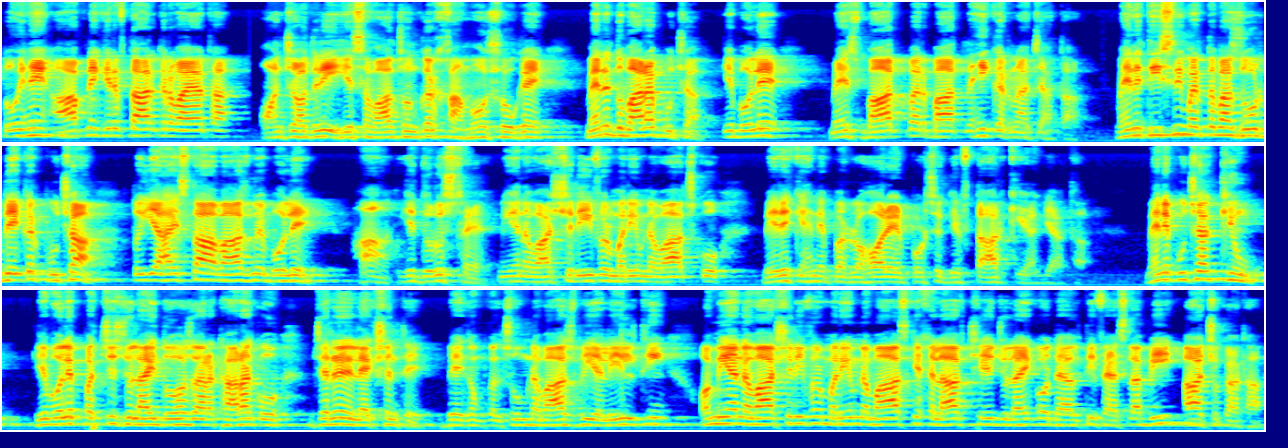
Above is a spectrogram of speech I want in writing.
तो इन्हें आपने गिरफ़्तार करवाया था? ओन चौधरी ये सवाल सुनकर खामोश हो गए। मैंने दोबारा पूछा, ये बोले, मैं इस बात पर बात नहीं करना चाहता। मैंने तीसरी मरतबा ज़ोर देकर पूछा तो ये आहिस्ता आवाज़ में बोले हाँ ये दुरुस्त है। मियाँ नवाज़ शरीफ और मरीम नवाज़ को मेरे कहने पर लाहौर एयरपोर्ट से गिरफ़्तार किया गया था मैंने पूछा, क्यों? ये बोले 25 जुलाई 2018 को जनरल इलेक्शन थे। बेगम कलसूम नवाज़ भी अलील थी और मियाँ नवाज़ शरीफ और मरीम नवाज़ के खिलाफ 6 जुलाई को अदालती फैसला भी आ चुका था।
